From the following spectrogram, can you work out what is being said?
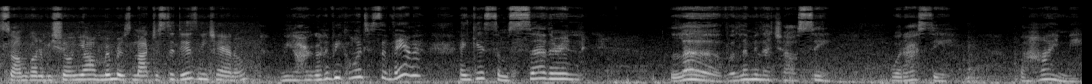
So I'm gonna be showing y'all, remember it's not just the Disney Channel. We are gonna be going to Savannah and get some Southern love. But let me let y'all see what I see behind me.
